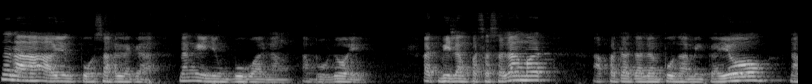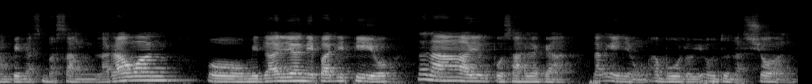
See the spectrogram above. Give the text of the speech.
na naaayon po sa halaga ng inyong buwanang abuloy. At bilang pasasalamat, uh, padadalan po namin kayo ng binasbasang larawan o medalya ni Padre Pio na naaayon po sa halaga ng inyong abuloy o donasyon.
